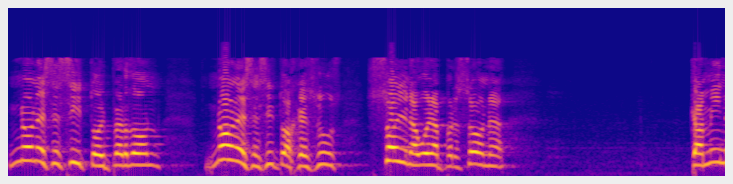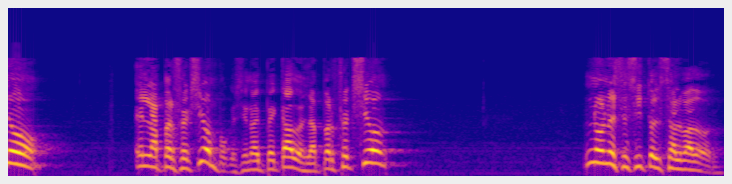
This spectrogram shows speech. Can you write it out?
no necesito el perdón, no necesito a Jesús, soy una buena persona, camino en la perfección, porque si no hay pecado es la perfección, no necesito el Salvador.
